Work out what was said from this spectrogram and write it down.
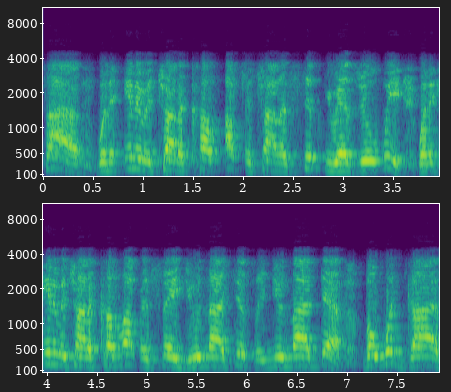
side when the enemy try to come up and try to sift you as you're weak. When the enemy try to come up and say you're not this and you're not that. But what God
